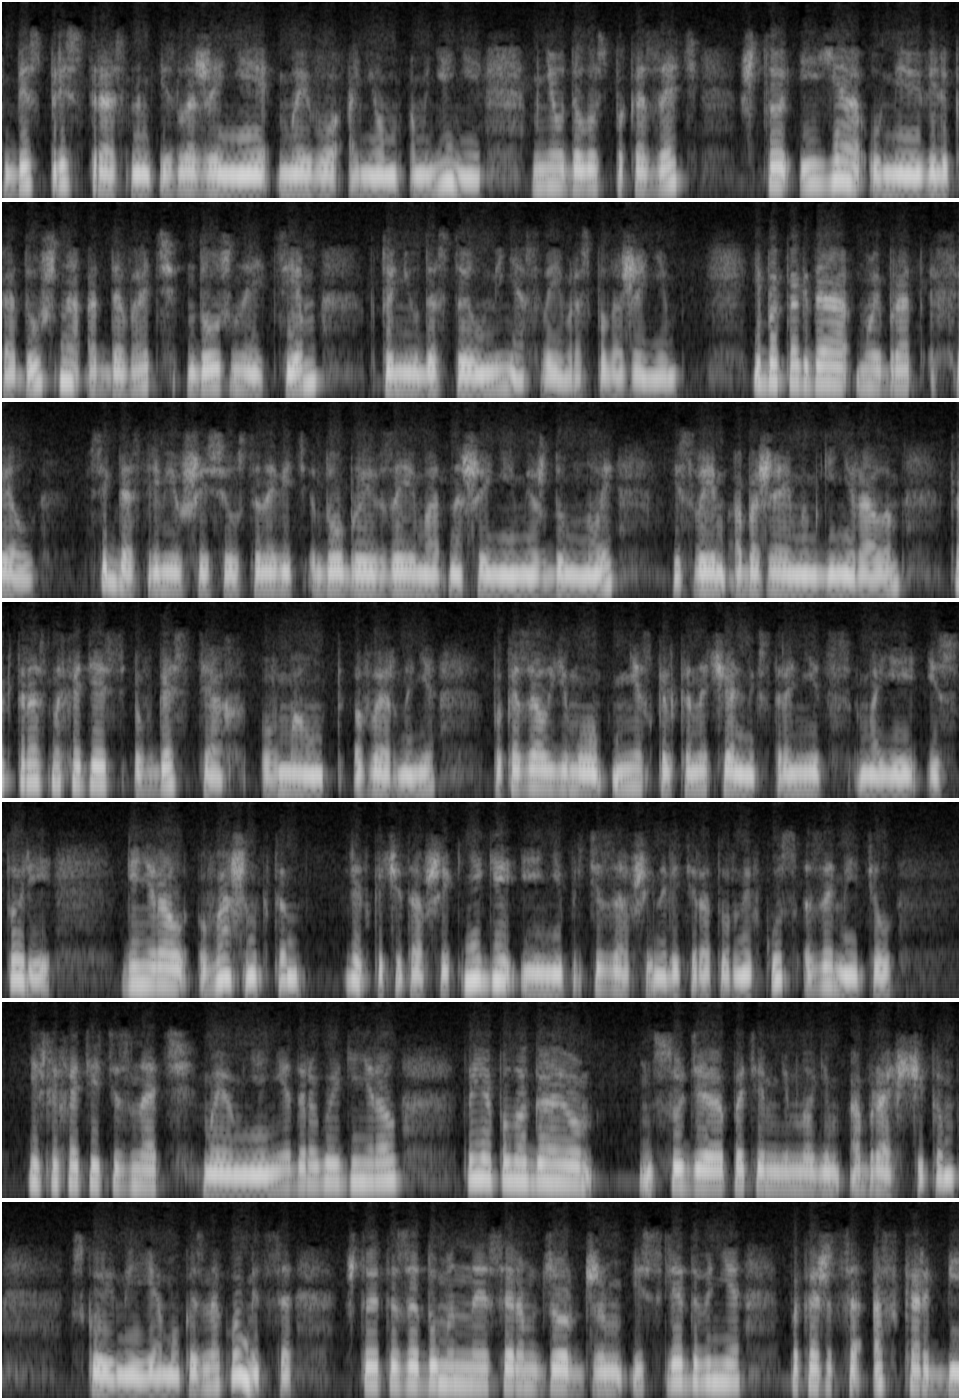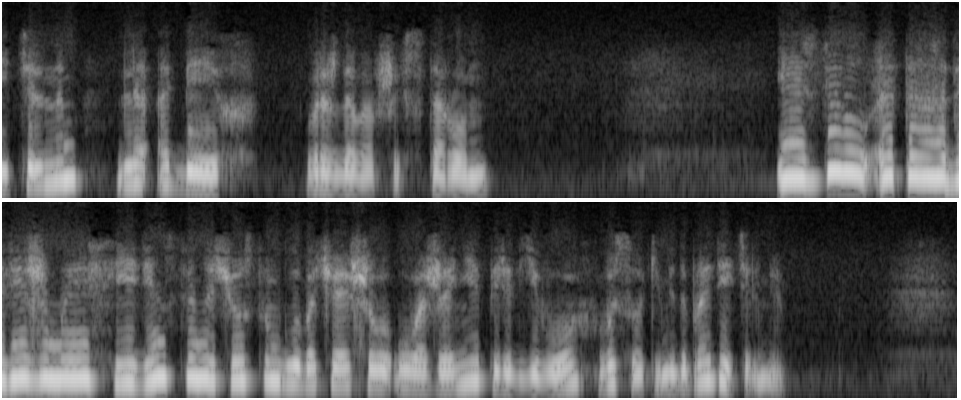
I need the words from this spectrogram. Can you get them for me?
беспристрастном изложении моего о нем мнения мне удалось показать, что и я умею великодушно отдавать должное тем, кто не удостоил меня своим расположением. Ибо когда мой брат Хелл, всегда стремившийся установить добрые взаимоотношения между мной и своим обожаемым генералом, как-то раз находясь в гостях в Маунт-Верноне, показал ему несколько начальных страниц моей истории, генерал Вашингтон, редко читавший книги и не притязавший на литературный вкус, заметил, «Если хотите знать мое мнение, дорогой генерал, то я полагаю, судя по тем немногим образчикам, с коими я мог ознакомиться, что это задуманное сэром Джорджем исследование покажется оскорбительным для обеих враждовавших сторон. И сделал это движимый единственно чувством глубочайшего уважения перед его высокими добродетелями.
